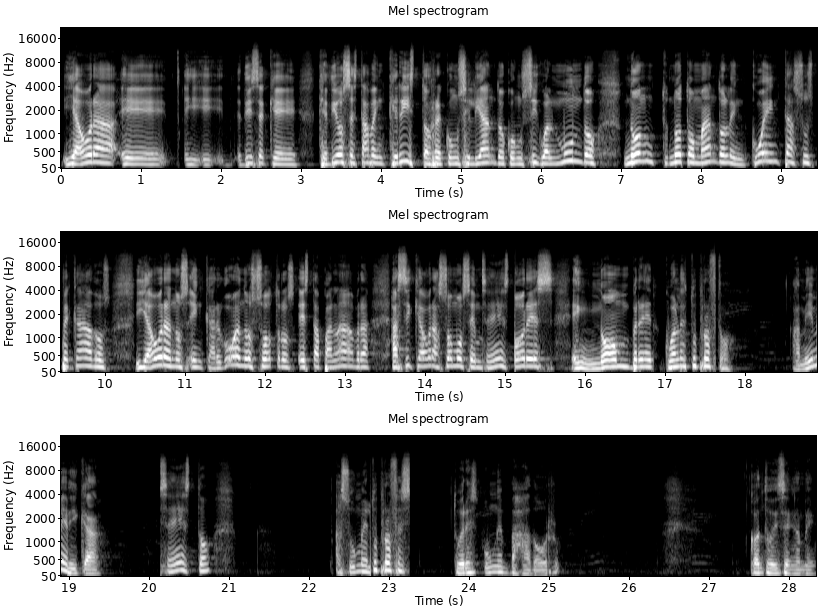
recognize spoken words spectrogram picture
y ahora, eh, y, dice que, que, Dios estaba en Cristo reconciliando consigo al mundo, no, no tomándole en cuenta sus pecados. Y ahora nos encargó a nosotros esta palabra. Así que ahora somos embajadores en nombre. ¿Cuál es tu profeta? A mí me dice esto. Asume tu profesión. Tú eres un embajador. ¿Cuántos dicen amén?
